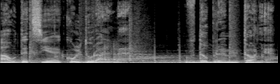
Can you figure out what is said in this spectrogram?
Audycje kulturalne w dobrym tonie.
